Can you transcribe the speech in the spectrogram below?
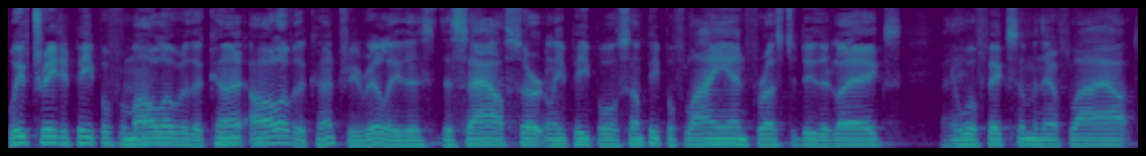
we've treated people from all over the coun- all over the country. Really, the the South certainly. People, some people fly in for us to do their legs, and we'll fix them, and they'll fly out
